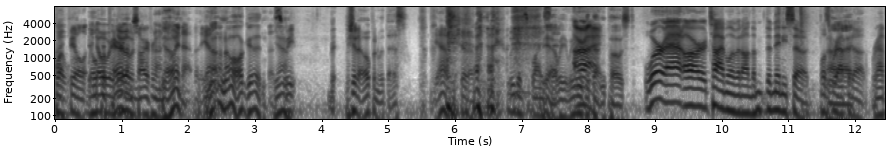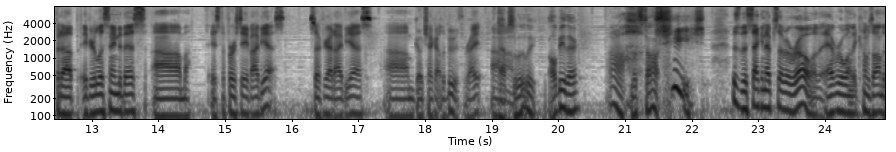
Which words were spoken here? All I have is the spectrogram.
Well, I feel we know what we're ill prepared. I'm sorry for not Yeah. knowing that, but yeah. No, no, all good. That's yeah. sweet. We should have opened with this. Yeah, we should have. we could splice Yeah, it. we, we All can get right. that in post. We're at our time limit on the the mini sode. Let's All wrap right. it up. wrap it up. If you're listening to this, um, it's the first day of IBS. So if you're at IBS, um, go check out the booth, right? Um, Absolutely. I'll be there. Oh, Let's talk. Sheesh. This is the second episode in a row that everyone that comes on the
